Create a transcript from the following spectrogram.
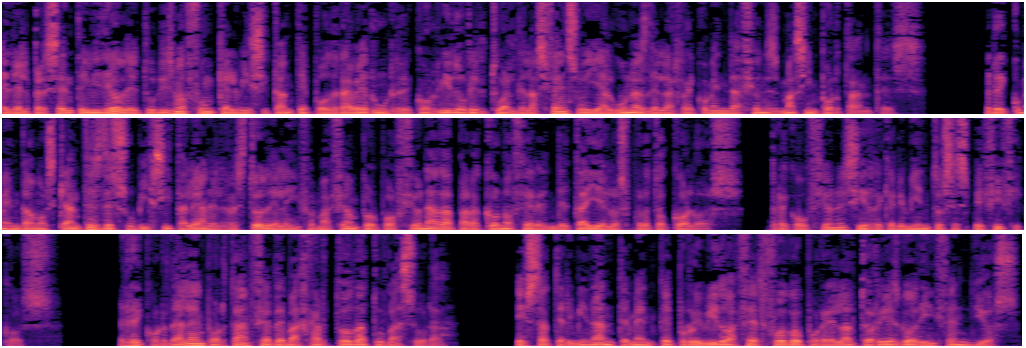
En el presente video de Turismo Funk el visitante podrá ver un recorrido virtual del ascenso y algunas de las recomendaciones más importantes. Recomendamos que antes de su visita lean el resto de la información proporcionada para conocer en detalle los protocolos, precauciones y requerimientos específicos. Recordá la importancia de bajar toda tu basura. Está terminantemente prohibido hacer fuego por el alto riesgo de incendios,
